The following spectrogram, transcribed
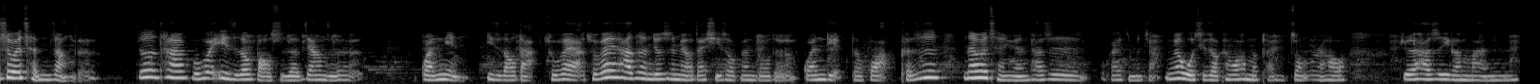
是会成长的，就是他不会一直都保持着这样子的观念一直到大，除非啊，除非他真的就是没有在吸收更多的观点的话。可是那位成员他是我该怎么讲？因为我其实有看过他们团综，然后觉得他是一个蛮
